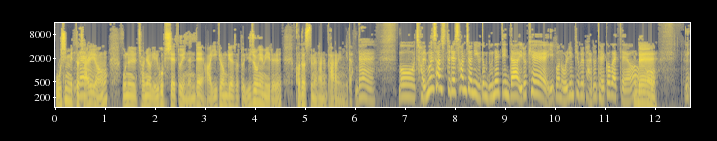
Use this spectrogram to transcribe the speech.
50m 네. 자유형 오늘 저녁 7시에 또 있는데 아, 이 경기에서 또 유종의 미를 거뒀으면 하는 바람입니다. 네. 뭐 젊은 선수들의 선전이 유독 눈에 띈다 이렇게 이번 올림픽을 봐도 될 것 같아요. 네. 뭐 이-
